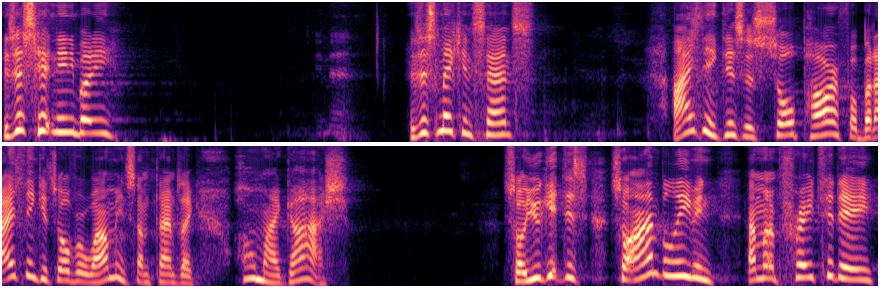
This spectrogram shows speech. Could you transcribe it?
Is this hitting anybody? Amen. Is this making sense? I think this is so powerful, but I think it's overwhelming sometimes. Like, oh my gosh. So you get this. So I'm believing, I'm going to pray today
